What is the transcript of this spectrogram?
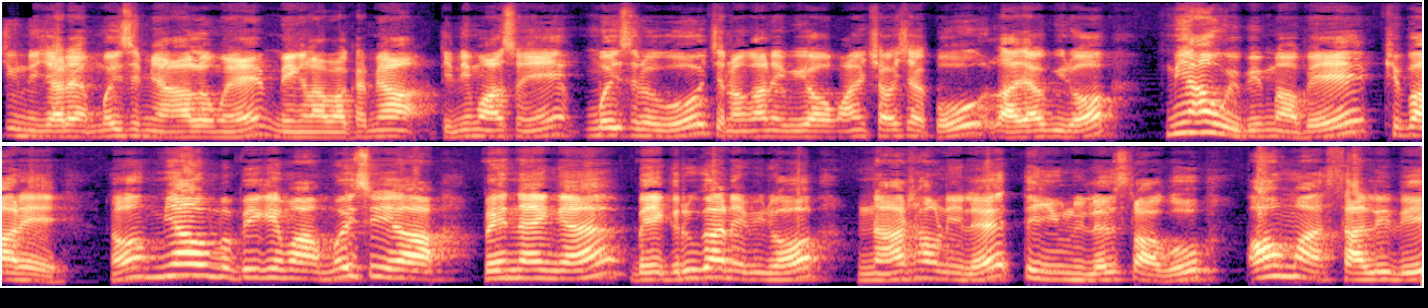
ကြည့်နေကြတဲ့မိတ်ဆွေများအားလုံးပဲမင်္ဂလာပါခင်ဗျဒီနေ့မှာဆိုရင်မိတ်ဆွေတို့ကိုကျွန်တော်ကနေပြီးတော့ one shot ချက်ကိုလာရောက်ပြီးတော့မျှဝေပေးမှာပဲဖြစ်ပါတယ်နော်မျှဝေမပေးခင်မှာမိတ်ဆွေဟာဘယ်နိုင်ငံဘယ်ကရုကနေပြီးတော့နားထောင်နေလဲတင်ယူနေလဲဆိုတာကိုအောက်မှာစာလေးတွေ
